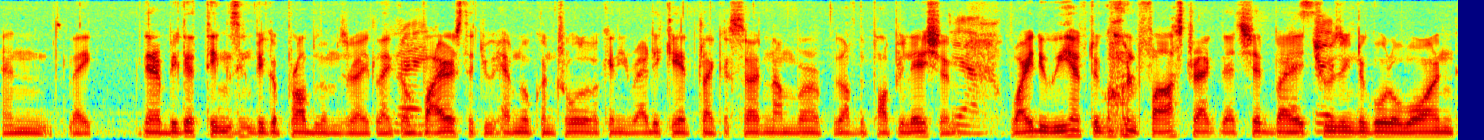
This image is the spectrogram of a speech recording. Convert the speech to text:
and like there are bigger things and bigger problems, right? Like a virus that you have no control over can eradicate like a certain number of, the population. Yeah. Why do we have to go and fast track that shit by That's it. choosing to go to war and,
